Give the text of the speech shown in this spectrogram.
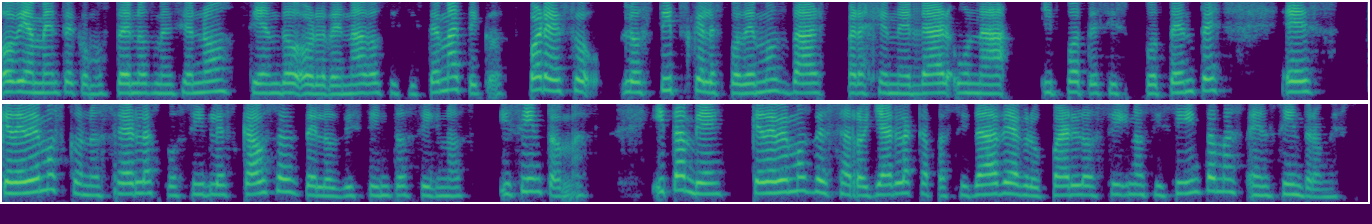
obviamente, como usted nos mencionó, siendo ordenados y sistemáticos. Por eso, los tips que les podemos dar para generar una hipótesis potente es que debemos conocer las posibles causas de los distintos signos y síntomas y también que debemos desarrollar la capacidad de agrupar los signos y síntomas en síndromes.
